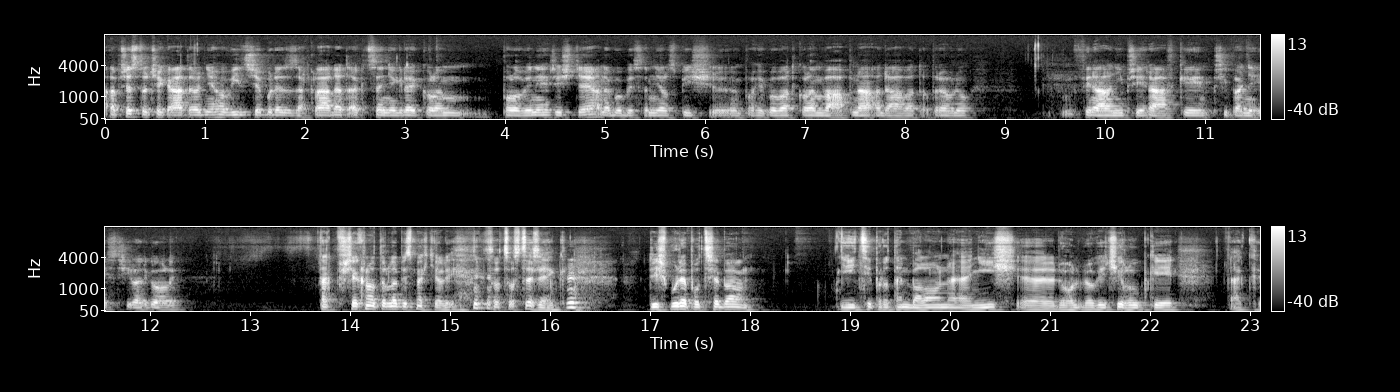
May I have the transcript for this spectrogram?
A přesto čekáte od něho víc, že bude zakládat akce někde kolem poloviny hřiště, anebo by se měl spíš eh, pohybovat kolem vápna a dávat opravdu finální přihrávky, případně i střílet góly? Tak všechno tohle bychom chtěli, to, co jste řekl. Když bude potřeba jít si pro ten balon eh, níž eh, do, do větší hloubky, tak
